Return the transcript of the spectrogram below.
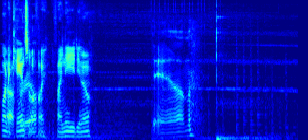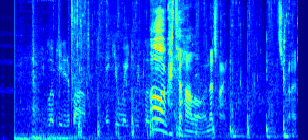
Want to Oh, for cancel if I if I need, you know. Damn. You've located a bomb. Make your way to its location. Oh, I've got the hollow on. That's fine. Survive.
